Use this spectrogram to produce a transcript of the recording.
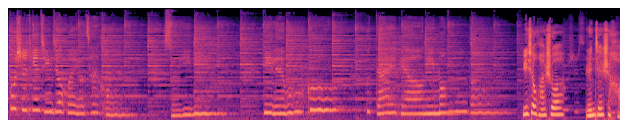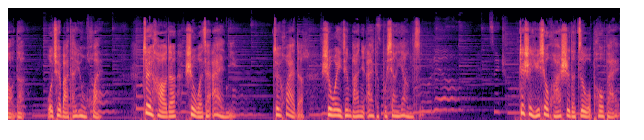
不是天晴就会有彩虹，所以你掉你懵懂余秀华说：“人间是好的，我却把它用坏。最好的是我在爱你，最坏的是我已经把你爱得不像样子。”这是余秀华式的自我剖白。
